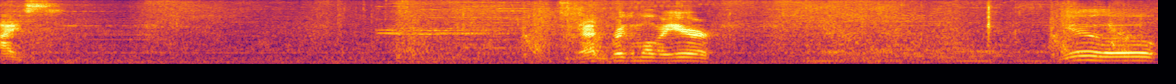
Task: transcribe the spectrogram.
Ice. Dad, bring him over here. You.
